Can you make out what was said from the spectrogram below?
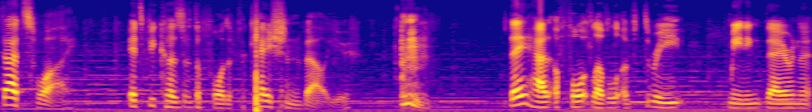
that's why. It's because of the fortification value. they had a fort level of 3, meaning they're in a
